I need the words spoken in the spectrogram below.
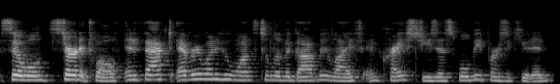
so we'll start at 12. In fact, everyone who wants to live a godly life in Christ Jesus will be persecuted,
